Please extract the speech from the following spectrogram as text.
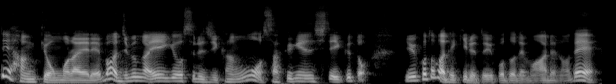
て反響をもらえれば、自分が営業する時間を削減していくということができるということでもあるので、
